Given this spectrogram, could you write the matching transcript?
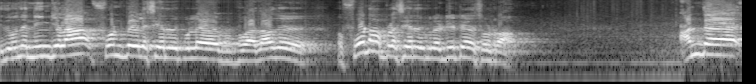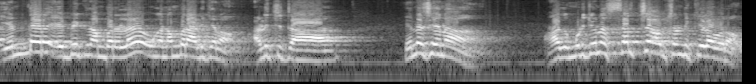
இது வந்து நீங்களாக ஃபோன்பேயில் செய்கிறதுக்குள்ளே அதாவது ஃபோன் ஆப்பில் செய்கிறதுக்குள்ள டீட்டெயில் சொல்கிறோம் அந்த என்டர் எபிக் நம்பரில் உங்கள் நம்பரை அடிக்கணும். அடிச்சிட்டா என்ன செய்யணும்? அது முடிச்சோன்னா சர்ச் ஆப்ஷன் கீழே வரும்.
